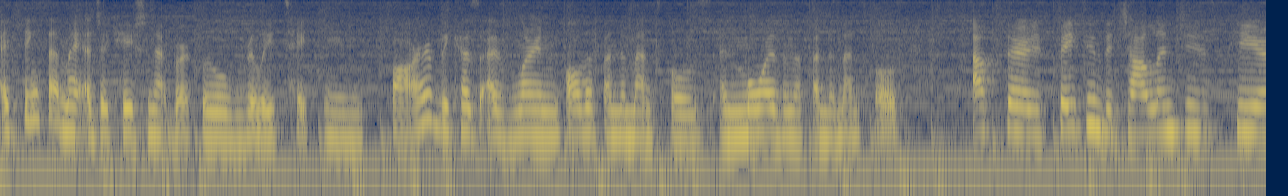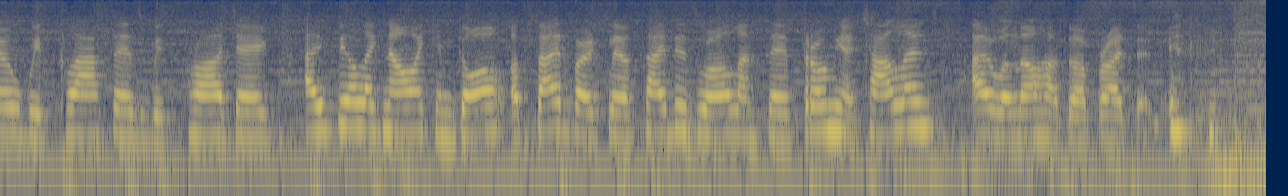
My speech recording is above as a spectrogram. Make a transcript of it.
I think that my education at Berkeley will really take me far because I've learned all the fundamentals and more than the fundamentals. After facing the challenges here with classes, with projects, I feel like now I can go outside Berkeley, outside this world and say, throw me a challenge, I will know how to approach it.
